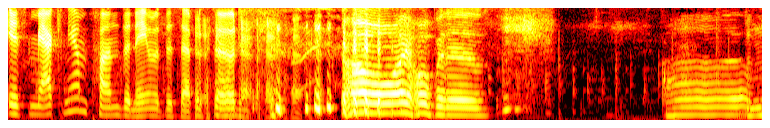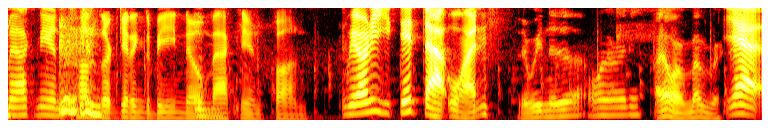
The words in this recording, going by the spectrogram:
is Macnium Pun the name of this episode? oh, I hope it is. The Um, Macnian puns are getting to be no Macnian fun. we already did that one. Did we do that one already? I don't remember. Yeah,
